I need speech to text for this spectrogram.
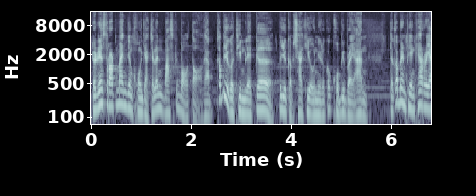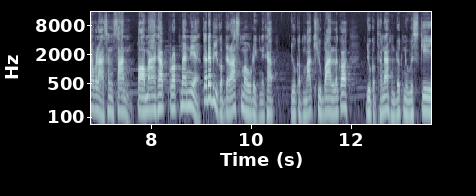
เดนิสรอดแมนยังคงอยากจะเล่นบาสเกตบอลต่อครับเขาไปอยู่กับทีมเลเกอร์ไปอยู่กับชาคิลโอนีลแล้วก็โคบีไบรอันแต่ก็เป็นเพียงแค่ระยะเวลาสั้นๆ ต่อมาครับรอดแมนเนี่ยก็ได้ไปอยู่กับดัลลัสแมฟเวอริกส์นะครับอยู่กับมาร์คคิวบันแล้วก็อยู่กับทางด้านของเดิร์กโนวิตสกี้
